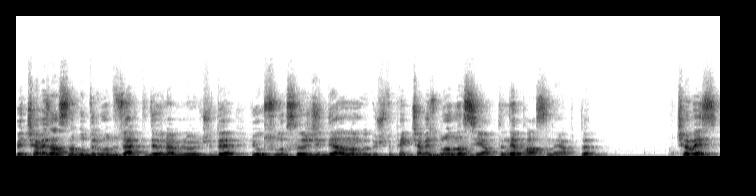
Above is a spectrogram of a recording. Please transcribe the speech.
Ve Chavez aslında bu durumu düzeltti de önemli ölçüde. Yoksulluk sınırı ciddi anlamda düştü. Peki Chavez bunu nasıl yaptı? Ne pahasına yaptı? Chavez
